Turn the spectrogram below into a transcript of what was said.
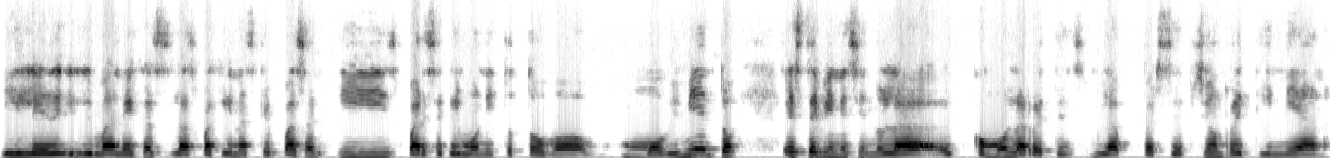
y le manejas las páginas que pasan y parece que el monito toma movimiento. Este viene siendo la, como la, la percepción retiniana,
